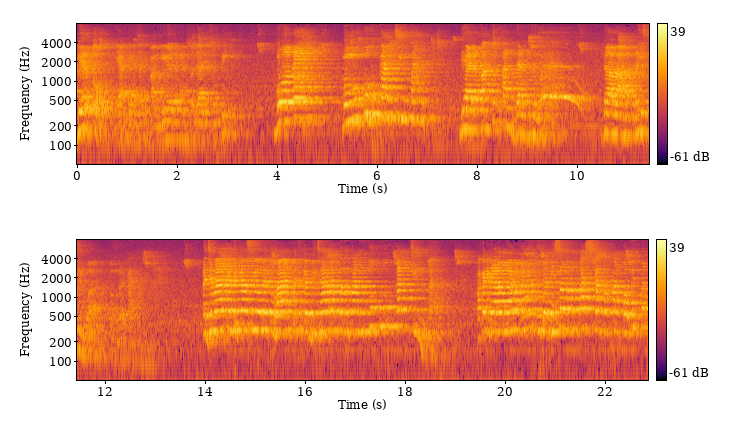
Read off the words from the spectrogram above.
Berto ya biasa dipanggil dengan saudari Supi boleh mengukuhkan cintanya di hadapan Tuhan dan jemaat dalam peristiwa. Nah, jemaat yang dikasih oleh Tuhan ketika bicara tentang mengukuhkan cinta, maka di dalamnya maka kita tidak bisa melepaskan tentang komitmen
